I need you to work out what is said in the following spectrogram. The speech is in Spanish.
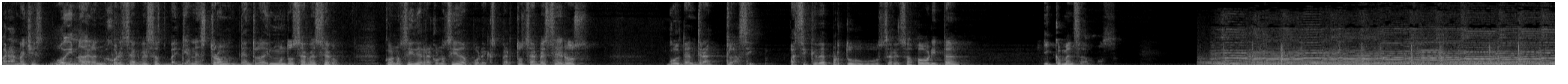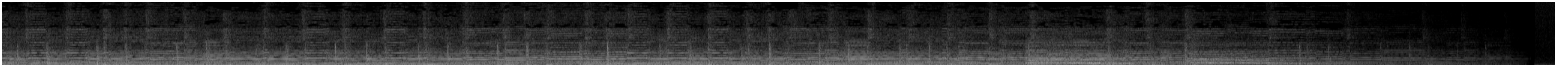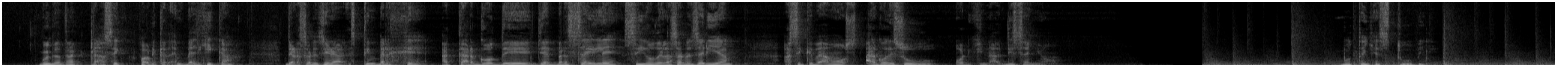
Buenas noches. Hoy una de las mejores cervezas Belgian Strong dentro del mundo cervecero, conocida y reconocida por expertos cerveceros, Golden Drag Classic. Así que ve por tu cerveza favorita y comenzamos. Golden Drag Classic, fabricada en Bélgica, de la cervecería Steinberge, a cargo de Jet Verseile, CEO de la cervecería. Así que veamos algo de su original diseño. Botella Stubby,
